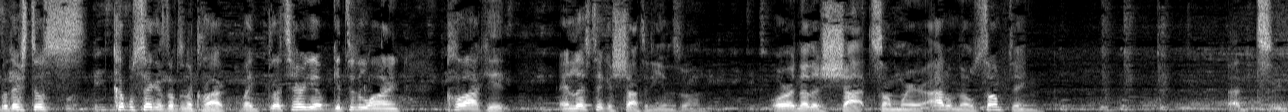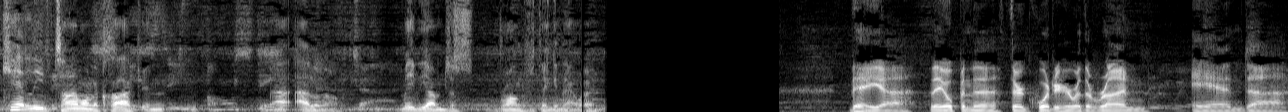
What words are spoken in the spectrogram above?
but there's still a couple seconds left on the clock. Like, let's hurry up, get to the line, clock it, and let's take a shot to the end zone or another shot somewhere. I don't know, something. I can't leave time on the clock, and I, I don't know. Maybe I'm just wrong for thinking that way. They uh, they opened the third quarter here with a run, and uh,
